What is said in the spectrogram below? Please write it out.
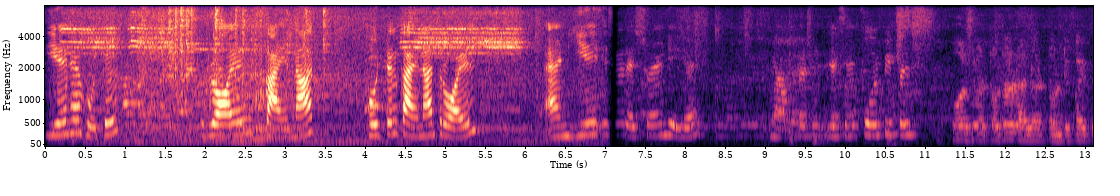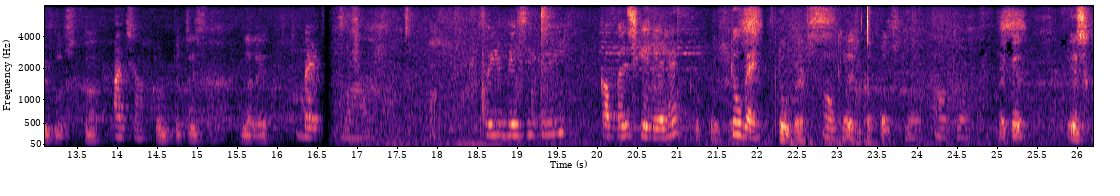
ये है hotel royal Kainat hotel Kainat royal. And ये इसका रेस्टोरेंट एरिया है। यहाँ पर जैसे फोर पीपल्स फिर टोटल रहेगा ट्वेंटी फाइव पीपल्स का। अच्छा। पच्चीस जने। बेड सो ये बेसिकली कपल्स के लिए है। Two bed. Two beds Okay. Couples okay okay इस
